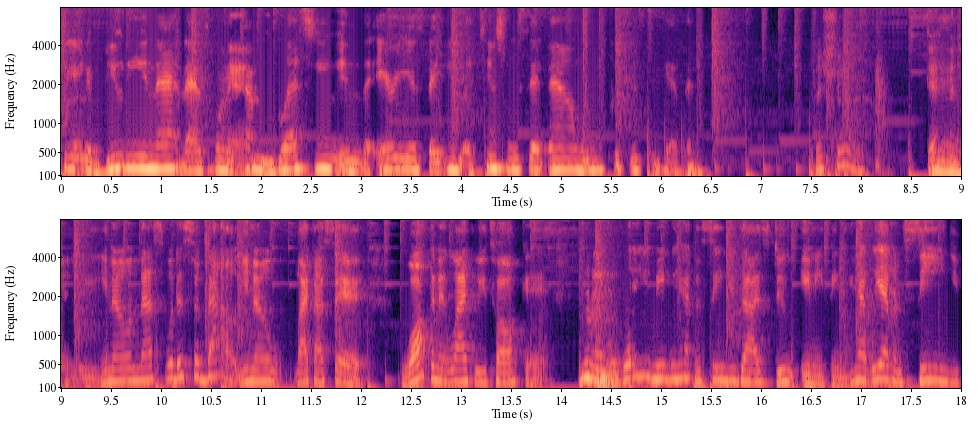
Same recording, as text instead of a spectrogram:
creative beauty in that that's going to yeah. come and bless you in the areas that you intentionally set down when you put this together. For sure. Definitely. Yeah. You know, and that's what it's about. You know, like I said, walking it like we talk it. You know, mm. what do you mean we haven't seen you guys do anything? You have we haven't seen you.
